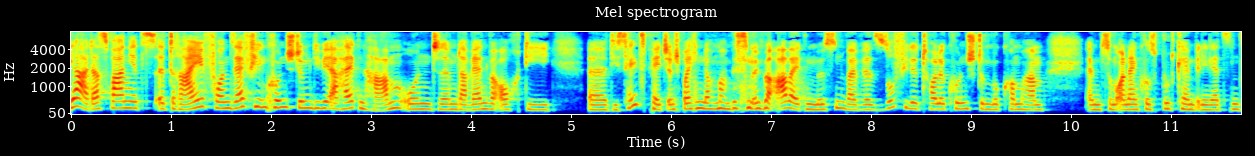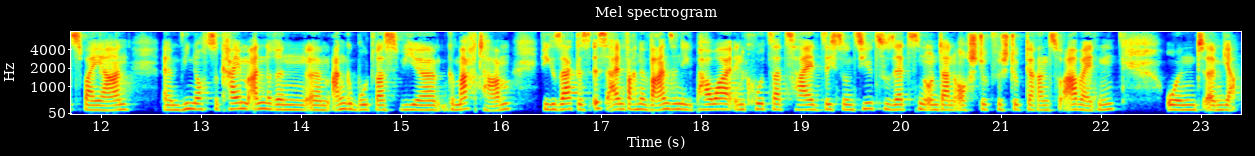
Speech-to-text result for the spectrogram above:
Ja, das waren jetzt äh, drei von sehr vielen Kundenstimmen, die wir erhalten haben. Und ähm, da werden wir auch die, äh, die Sales-Page entsprechend noch mal ein bisschen überarbeiten müssen, weil wir so viele tolle Kundenstimmen bekommen haben ähm, zum Online-Kurs Bootcamp in den letzten zwei Jahren, ähm, wie noch zu keinem anderen ähm, Angebot, was wir gemacht haben. Wie gesagt, es ist einfach eine wahnsinnige Power, in kurzer Zeit sich so ein Ziel zu setzen und dann auch Stück für Stück daran zu arbeiten. Und ähm, ja,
